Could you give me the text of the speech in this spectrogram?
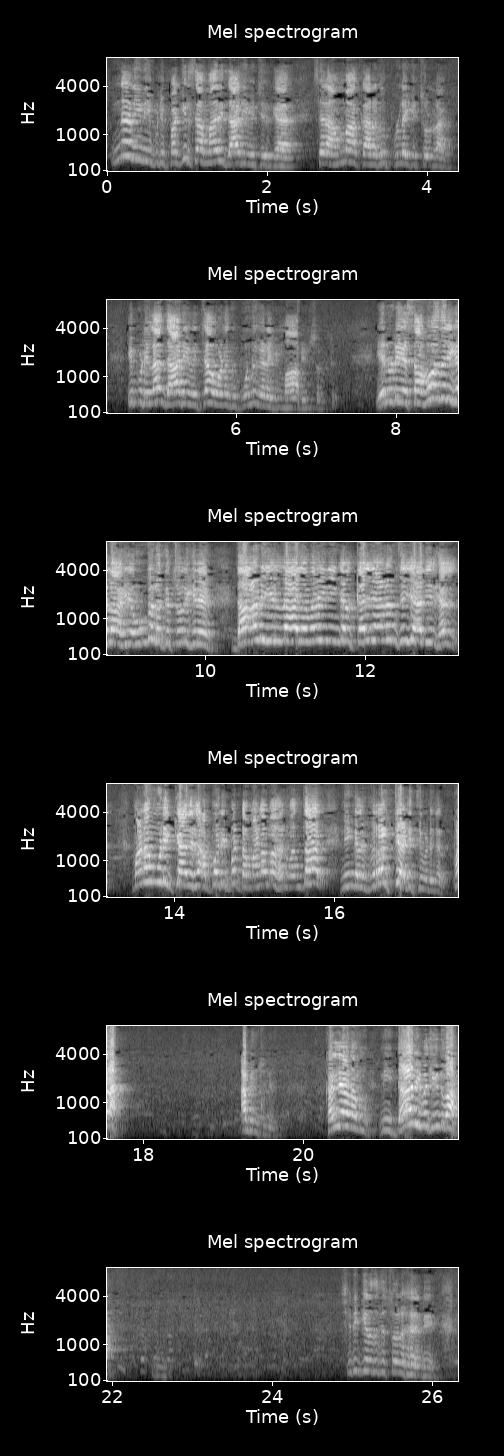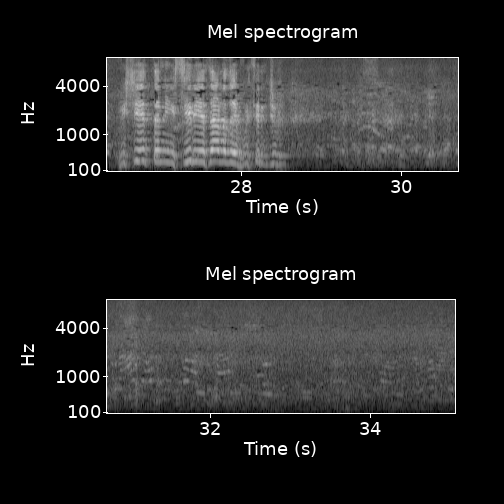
என்ன நீ இப்படி பகிர்சா மாதிரி தாடி வச்சிருக்க? சில அம்மாக்காரர்கள் பிள்ளைக்கு சொல்றாங்க. இப்படி எல்லாம் தாடி வச்சா உனக்கு பொண்ணு கிடைக்குமா? அப்படின்னு சொல்லிட்டு. என்னுடைய சகோதரிகளாகிய உங்களுக்கு சொல்கிறேன் தாடி இல்லாதவரை நீங்கள் கல்யாணம் செய்யாதீர்கள். மனம் முடிக்காதீர்கள். அப்படிப்பட்ட மணமகன் வந்தால் நீங்கள் விரட்டி அடித்து விடுங்கள். படா! அப்படின்னு சொல்லி கல்யாணம் நீ தாடி வச்சுக்கிட்டு வா. சிரிக்கிறதுக்கு சொல்ற நீ விஷயத்தை நீ சீரியஸானதை சிரிச்சு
